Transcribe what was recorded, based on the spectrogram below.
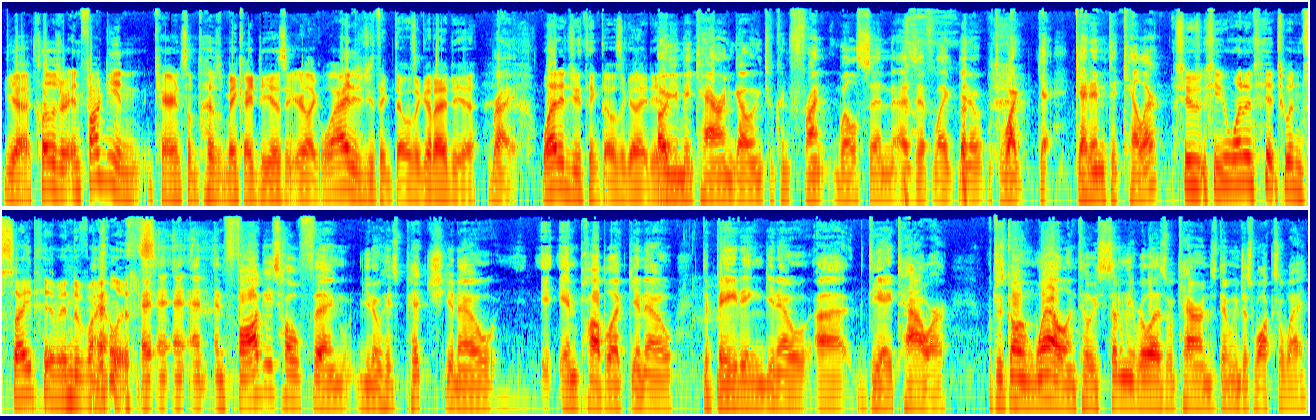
yeah, closer. And Foggy and Karen sometimes make ideas that you're like, why did you think that was a good idea? right? Why did you think that was a good idea? Oh, you mean Karen going to confront Wilson as if, like, you know, to what get get him to kill her? she she wanted to incite him into You know, violence. And, and, and, and Foggy's whole thing, you know, his pitch, you know, in public, you know, debating, you know, uh, DA Tower, which is going well until he suddenly realizes what Karen's doing and just walks away.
